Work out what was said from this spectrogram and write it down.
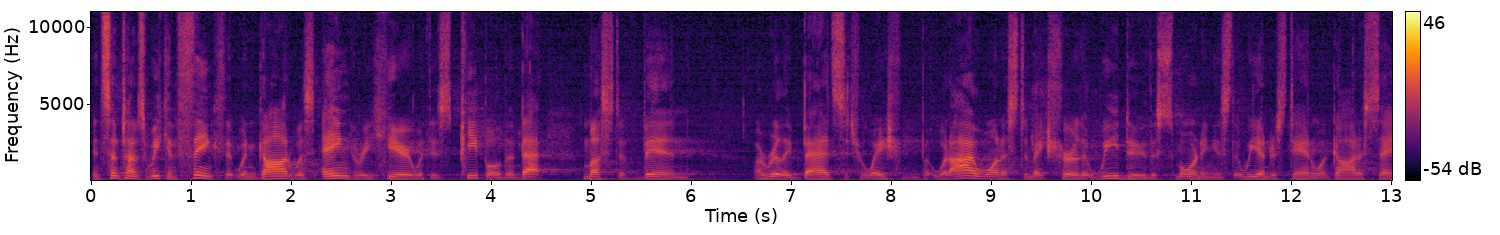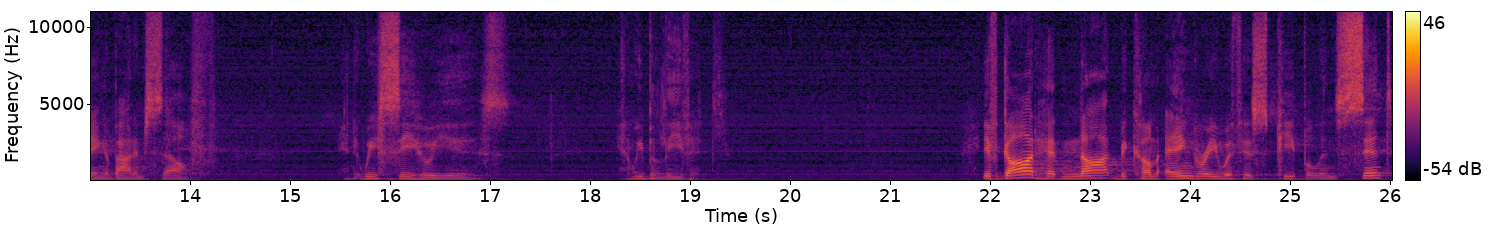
And sometimes we can think that when God was angry here with his people, that that must have been a really bad situation. But what I want us to make sure that we do this morning is that we understand what God is saying about himself and that we see who he is and we believe it. If God had not become angry with his people and sent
